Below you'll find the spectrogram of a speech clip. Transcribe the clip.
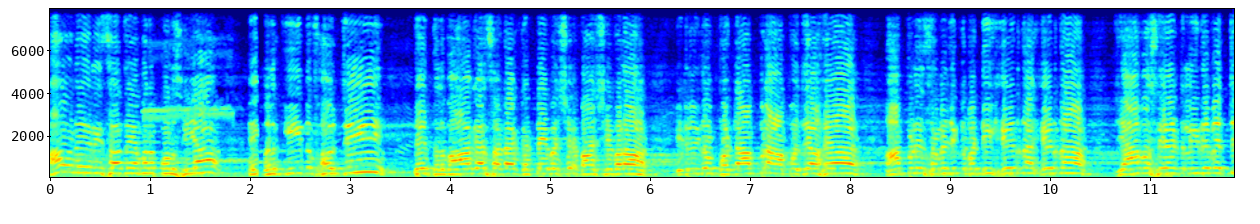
ਆਉਣੇ ਰਿਸਾ ਤੇ ਅਮਰ ਪੁਲਸੀਆ ਬਲਕੀਤ ਫੌਜੀ ਤੇ ਦਿਲਬਾਗ ਹੈ ਸਾਡਾ ਗੱਟੇ ਬਸ਼ੇ ਬਾਸ਼ੇ ਵਾਲਾ। ਇਟਲੀ ਤੋਂ ਵੱਡਾ ਭਰਾ ਪੁੱਜਿਆ ਹੋਇਆ। ਆਪਣੇ ਸਮੇਂ 'ਚ ਕਬੱਡੀ ਖੇਡਦਾ ਖੇਡਦਾ ਜਾ ਵਸਿਆ ਇਟਲੀ ਦੇ ਵਿੱਚ।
